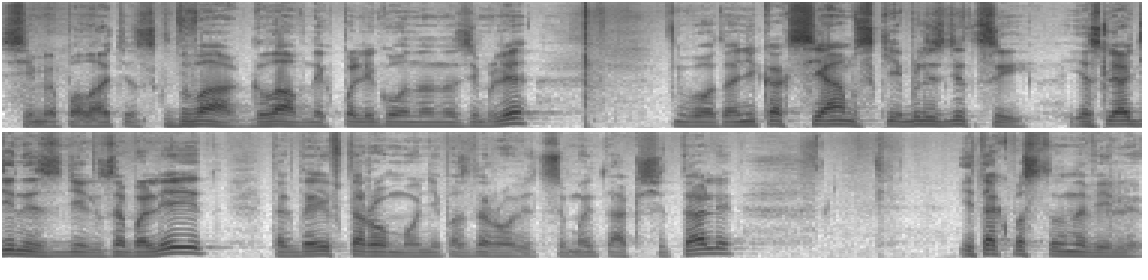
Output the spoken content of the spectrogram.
Семипалатинск. Два главных полигона на Земле. Вот, они как сиамские близнецы. Если один из них заболеет, тогда и второму не поздоровится. Мы так считали и так постановили.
